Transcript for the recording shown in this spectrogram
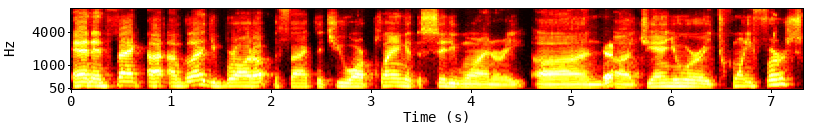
And in fact, I, am glad you brought up the fact that you are playing at the City Winery on yep. uh, January 21st.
